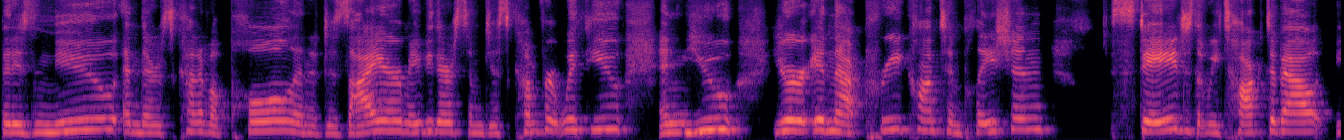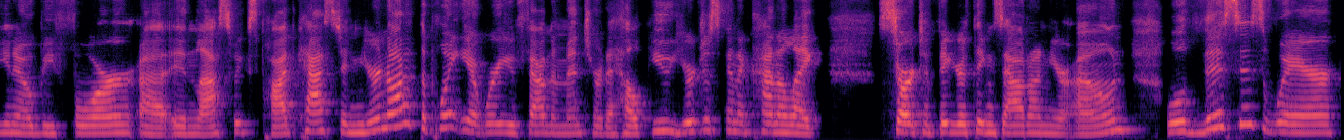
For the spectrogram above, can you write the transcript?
that is new and there's kind of a pull and a desire, maybe there's some discomfort with you and you you're in that pre-contemplation stage that we talked about you know before uh, in last week's podcast and you're not at the point yet where you found a mentor to help you. You're just going to kind of like start to figure things out on your own. Well this is where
